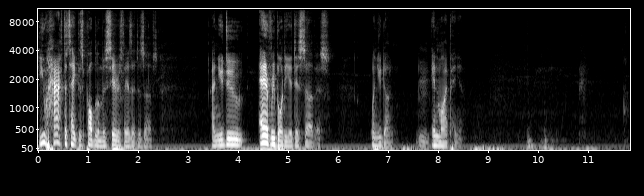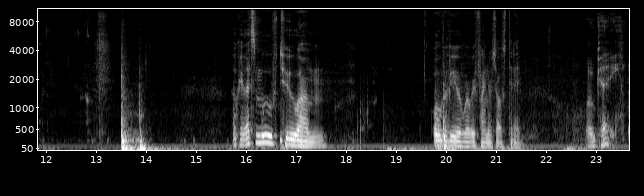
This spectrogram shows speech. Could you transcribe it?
you have to take this problem as seriously as it deserves. And you do everybody a disservice when you don't, in my opinion. okay let's move to um overview of where we find ourselves today Okay.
